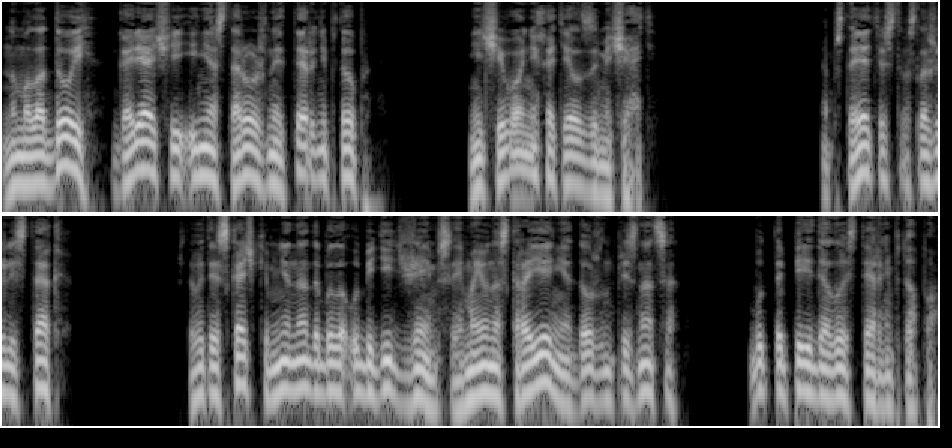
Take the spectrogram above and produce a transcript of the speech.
Но молодой, горячий и неосторожный Терниптоп ничего не хотел замечать. Обстоятельства сложились так, что в этой скачке мне надо было убедить Джеймса, и мое настроение, должен признаться, будто передалось Терниптопу.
